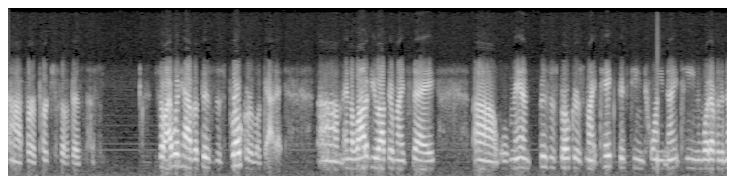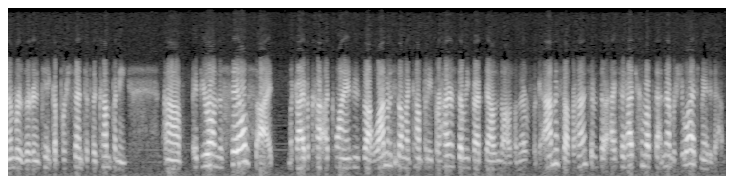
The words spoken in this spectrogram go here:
uh, for a purchase of a business. So I would have a business broker look at it. Um, and a lot of you out there might say, uh, well, man, business brokers might take 15, 20, 19, whatever the numbers, they're going to take a percent of the company. Uh, if you're on the sales side, like I have a, a client who thought, well, I'm going to sell my company for $175,000. I'll never forget. I'm going to sell for 175 I said, how'd you come up with that number? She well, I just made it up.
